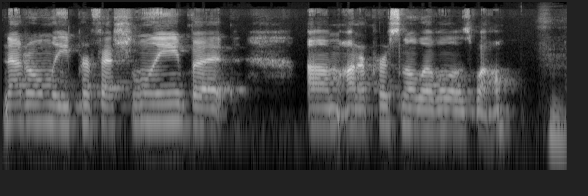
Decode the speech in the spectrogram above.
not only professionally, but um, on a personal level as well. Hmm.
